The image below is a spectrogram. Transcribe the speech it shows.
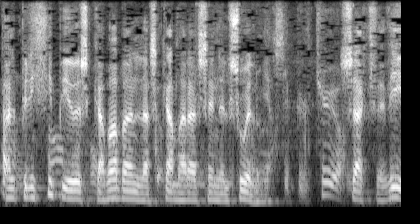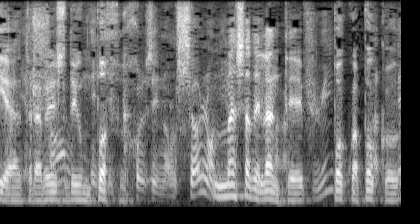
Al principio excavaban las cámaras en el suelo. Se accedía a través de un pozo. Más adelante, poco a poco,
